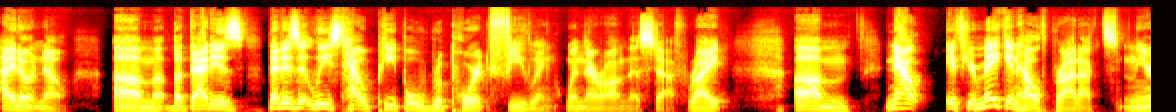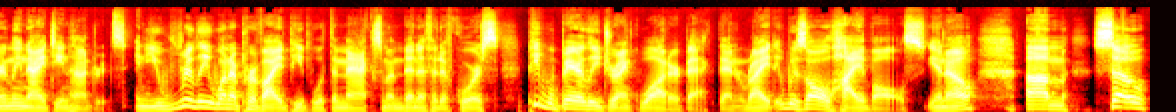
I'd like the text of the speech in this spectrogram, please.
I don't know. Um, but that is that is at least how people report feeling when they're on this stuff, right? Um, now, if you're making health products in the early 1900s and you really want to provide people with the maximum benefit, of course, people barely drank water back then, right? It was all highballs, you know? Um, so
